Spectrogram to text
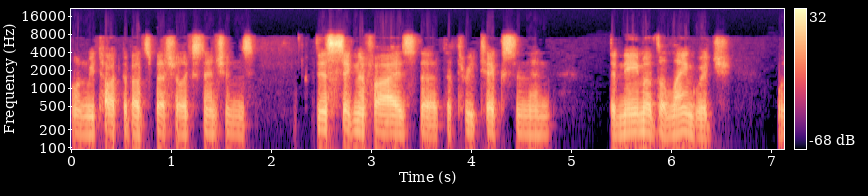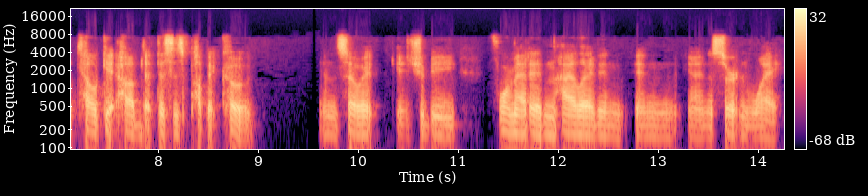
When we talked about special extensions, this signifies the, the three ticks and then the name of the language will tell GitHub that this is Puppet code. And so it, it should be formatted and highlighted in, in, in a certain way.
